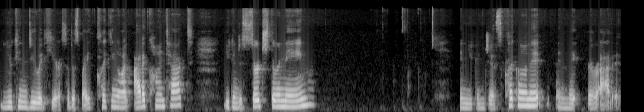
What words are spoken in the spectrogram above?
you can do it here. So just by clicking on add a contact, you can just search their name and you can just click on it and they, they're added.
